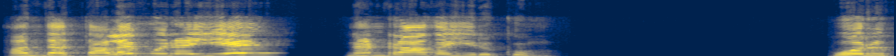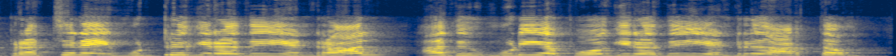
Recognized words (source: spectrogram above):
அந்த தலைமுறையே நன்றாக இருக்கும். ஒரு பிரச்சனை முற்றுகிறது என்றால் அது முடிய போகிறது என்று அர்த்தம்.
